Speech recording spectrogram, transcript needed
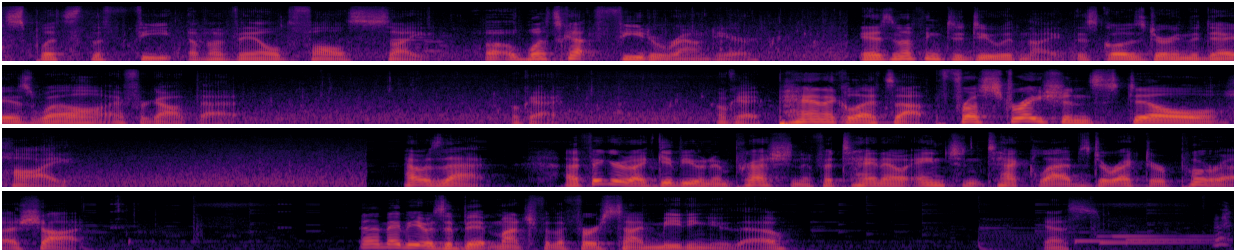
Splits the feet of a Veiled Falls site. Uh, what's got feet around here? It has nothing to do with night. This glows during the day as well. I forgot that. Okay. Okay, panic lets up. Frustration still high. How was that? I figured I'd give you an impression of Hateno Ancient Tech Lab's director Purah a shot. Eh, maybe it was a bit much for the first time meeting you, though. Yes.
